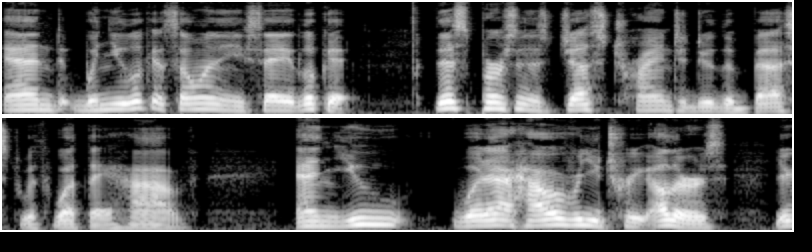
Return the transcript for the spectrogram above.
And when you look at someone and you say, look at this person is just trying to do the best with what they have. And you whatever however you treat others, you're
